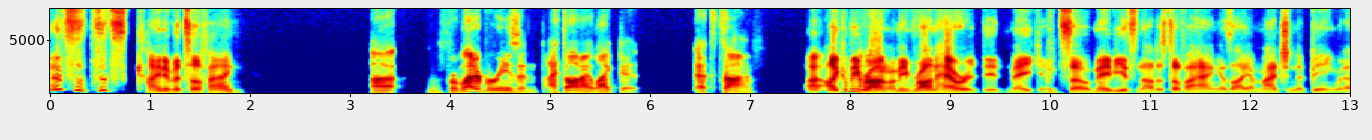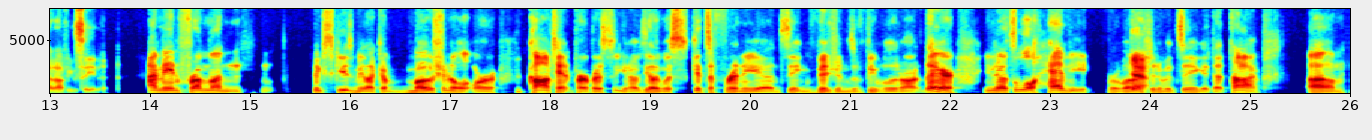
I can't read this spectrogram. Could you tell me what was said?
It's it's kind of a tough hang. Uh, for whatever reason, I thought I liked it at the time. I, I could be uh, wrong. I mean, Ron Howard did make it, so maybe it's not as tough a hang as I imagined it being without having seen it. I mean, from an excuse me, like emotional or content purpose, you know, dealing with schizophrenia and seeing visions of people that aren't there, you know, it's a little heavy for what yeah. I should have been seeing at that time. Um,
